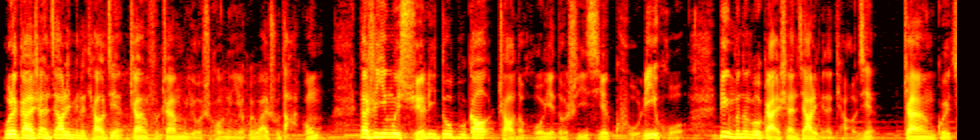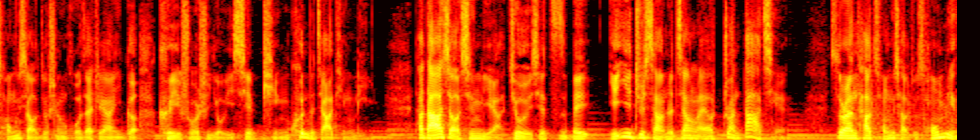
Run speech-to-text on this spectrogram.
为了改善家里面的条件，詹父詹母有时候呢也会外出打工，但是因为学历都不高，找的活也都是一些苦力活，并不能够改善家里面的条件。詹恩贵从小就生活在这样一个可以说是有一些贫困的家庭里，他打小心里啊就有一些自卑，也一直想着将来要赚大钱。虽然他从小就聪明，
